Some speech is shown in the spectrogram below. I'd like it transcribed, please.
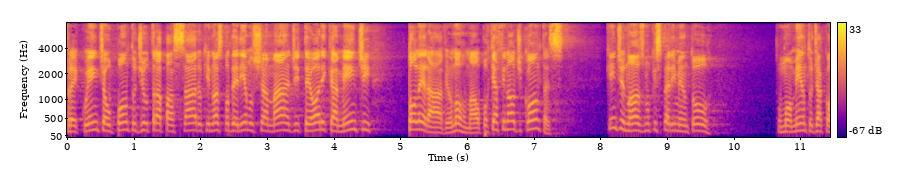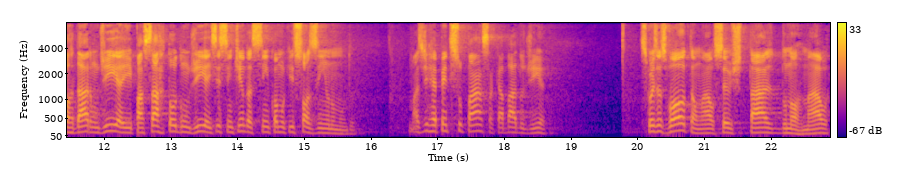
frequente ao ponto de ultrapassar o que nós poderíamos chamar de teoricamente tolerável, normal, porque afinal de contas, quem de nós nunca experimentou o momento de acordar um dia e passar todo um dia e se sentindo assim, como que sozinho no mundo. Mas de repente isso passa, acabado o dia. As coisas voltam ao seu estado normal.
